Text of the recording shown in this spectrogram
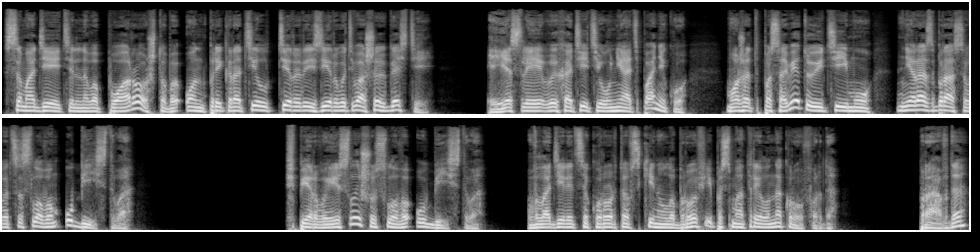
самодеятельного Пуаро, чтобы он прекратил терроризировать ваших гостей? Если вы хотите унять панику, может, посоветуете ему не разбрасываться словом «убийство»?» Впервые слышу слово «убийство». Владелица курорта вскинула бровь и посмотрела на Кроуфорда. «Правда?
